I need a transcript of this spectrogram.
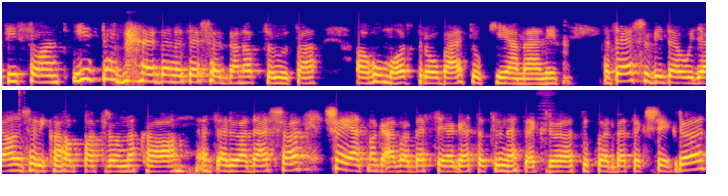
viszont itt ebben az esetben abszolút a, a humort próbáltuk kiemelni. Az első videó ugye Angelika Happatronnak a, az előadása, saját magával beszélget a tünetekről, a cukorbetegségről,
